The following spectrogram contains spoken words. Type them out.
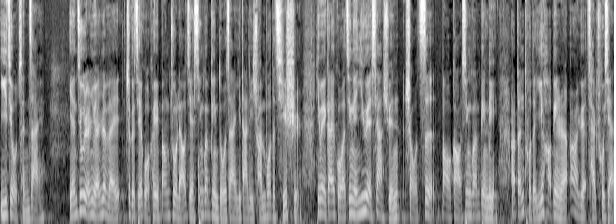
依旧存在。研究人员认为，这个结果可以帮助了解新冠病毒在意大利传播的起始，因为该国今年一月下旬首次报告新冠病例，而本土的一号病人二月才出现。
